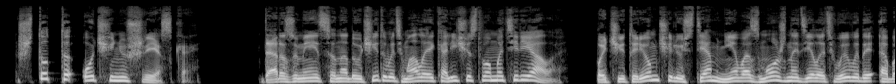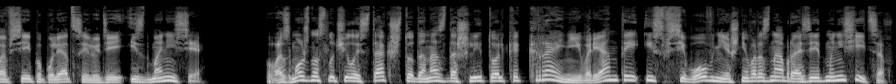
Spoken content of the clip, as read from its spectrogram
— что-то очень уж резко. Да, разумеется, надо учитывать малое количество материала. По четырем челюстям невозможно делать выводы обо всей популяции людей из Дманиси, Возможно, случилось так, что до нас дошли только крайние варианты из всего внешнего разнообразия дманисийцев.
